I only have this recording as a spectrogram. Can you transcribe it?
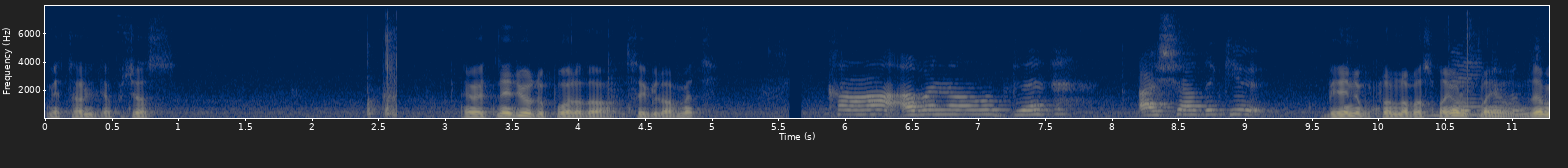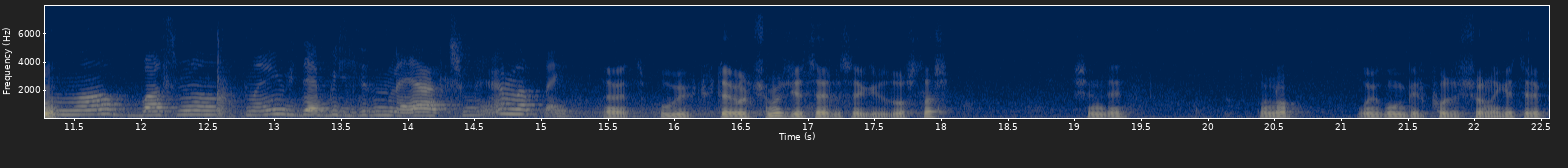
metal yapacağız. Evet ne diyorduk bu arada sevgili Ahmet? Kanala abone olup ve aşağıdaki Beğeni butonuna basmayı unutmayalım değil mi? basmayı unutmayın. Bir de bildirimleri açmayı unutmayın. Evet bu büyüklükte ölçümüz yeterli sevgili dostlar. Şimdi bunu uygun bir pozisyona getirip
